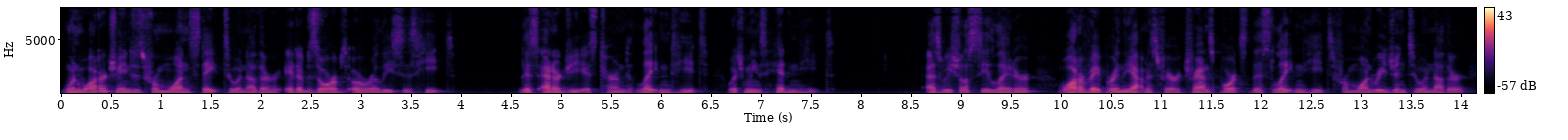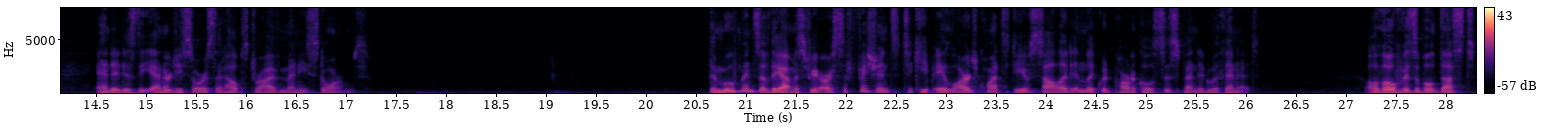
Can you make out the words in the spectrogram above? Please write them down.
When water changes from one state to another, it absorbs or releases heat. This energy is termed latent heat, which means hidden heat. As we shall see later, water vapor in the atmosphere transports this latent heat from one region to another, and it is the energy source that helps drive many storms. The movements of the atmosphere are sufficient to keep a large quantity of solid and liquid particles suspended within it. Although visible dust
